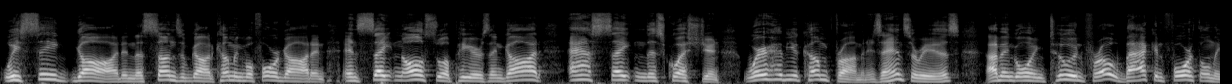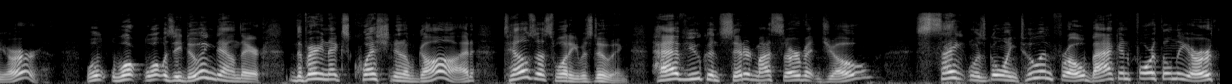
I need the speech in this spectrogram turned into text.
we see God and the sons of God coming before God, and, and Satan also appears. And God asks Satan this question Where have you come from? And his answer is, I've been going to and fro, back and forth on the earth. Well, what, what was he doing down there? The very next question of God tells us what he was doing. Have you considered my servant Job? Satan was going to and fro, back and forth on the earth,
